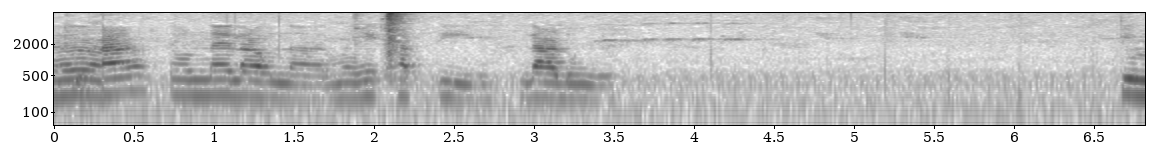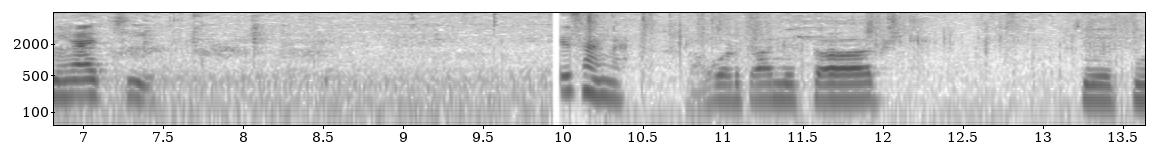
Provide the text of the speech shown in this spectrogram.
हा, तोंड नाही लावणार मग हे खातील लाडू. ती न्यायची ते सांगा. आवड का नेतात? ते तू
